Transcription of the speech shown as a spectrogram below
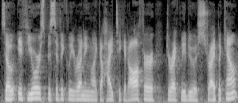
So if you're specifically running like a high ticket offer directly to a Stripe account,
